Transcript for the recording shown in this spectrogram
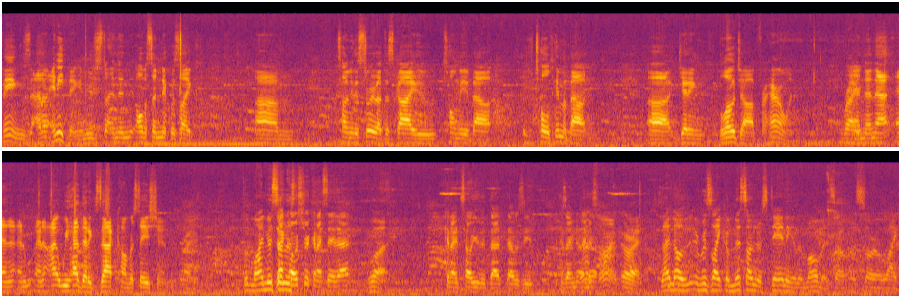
things, I don't anything, and we just and then all of a sudden Nick was like um, telling me the story about this guy who told me about who told him about uh, getting blowjob for heroin. Right. And then that and and, and I, we had that exact conversation. right. But my Is that misunderstanding. kosher? Can I say that? What? Can I tell you that that, that was the because I know. I That's know- fine. All right. That, no, it was like a misunderstanding in the moment, so it was sort of like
